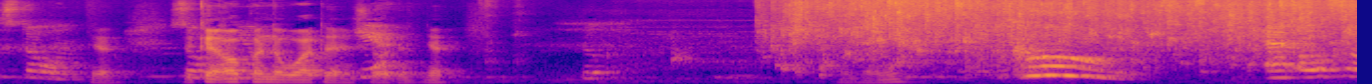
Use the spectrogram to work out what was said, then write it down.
stone. Yeah. So you can open the water and show Here? them. Yeah. Look. Mhm. Cool. And also,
